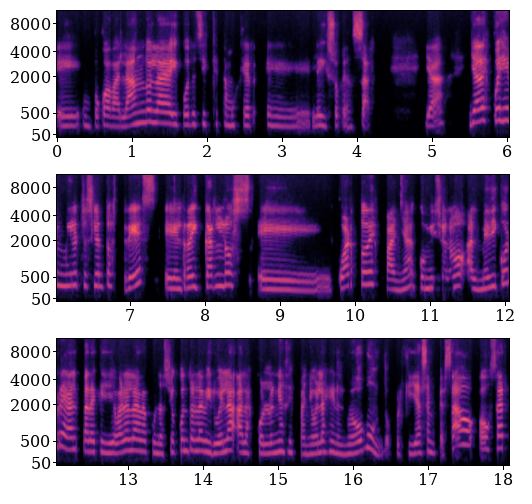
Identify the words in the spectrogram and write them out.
eh, un poco avalando la hipótesis que esta mujer eh, le hizo pensar, ¿ya? Ya después, en 1803, el rey Carlos IV de España comisionó al médico real para que llevara la vacunación contra la viruela a las colonias españolas en el Nuevo Mundo, porque ya se empezaba a usar,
